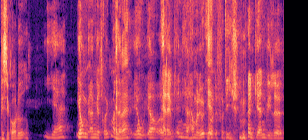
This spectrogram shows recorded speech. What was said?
vil se godt ud. Ja, jo, men jeg tror ikke, man... Eller hvad? Jo, ja, og Er det- igen her har man jo ikke Ja. gjort det, fordi man gerne ville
